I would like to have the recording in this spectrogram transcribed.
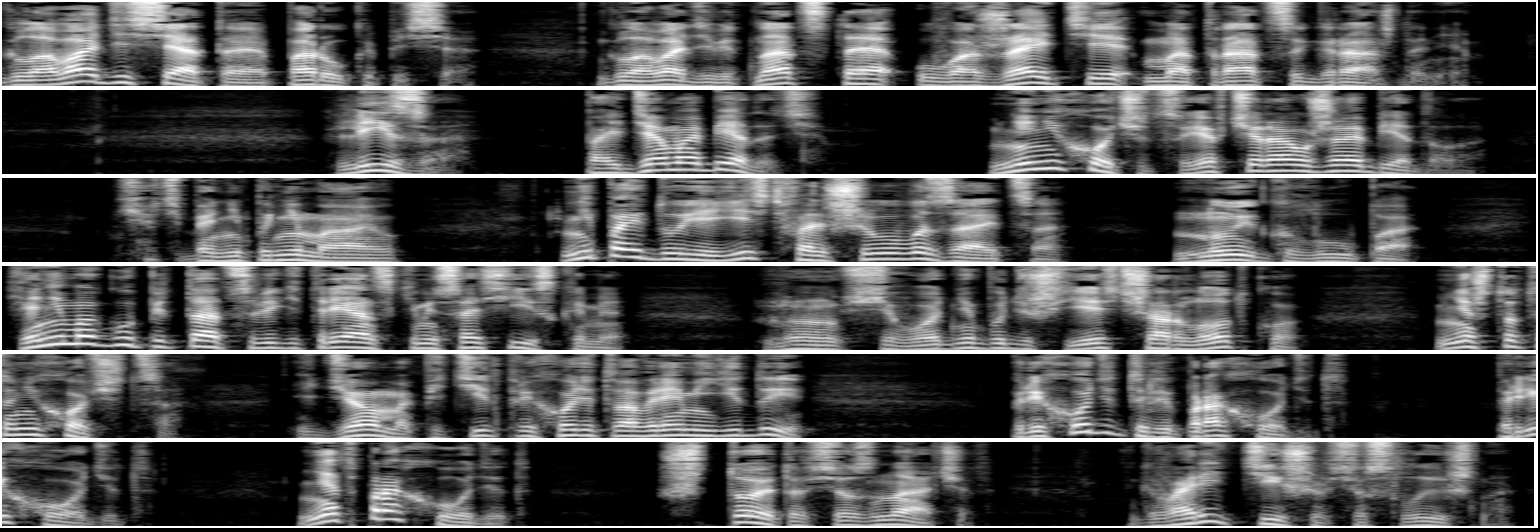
Глава 10 по рукописи. Глава 19. Уважайте матрацы граждане. Лиза, пойдем обедать. Мне не хочется, я вчера уже обедала. Я тебя не понимаю. Не пойду я есть фальшивого зайца. Ну и глупо. Я не могу питаться вегетарианскими сосисками. Ну, сегодня будешь есть шарлотку. Мне что-то не хочется. Идем, аппетит приходит во время еды. Приходит или проходит? Приходит. Нет, проходит. Что это все значит? Говори тише, все слышно.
